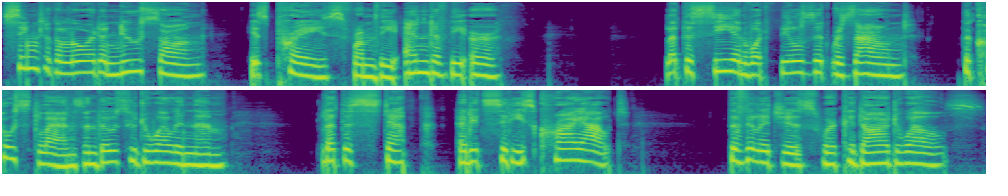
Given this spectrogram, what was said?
Sing to the Lord a new song, his praise from the end of the earth. Let the sea and what fills it resound, the coastlands and those who dwell in them. Let the steppe and its cities cry out, the villages where Kedar dwells.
